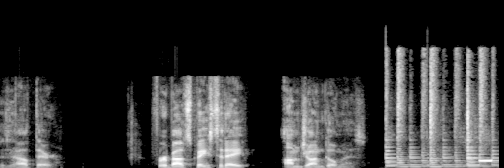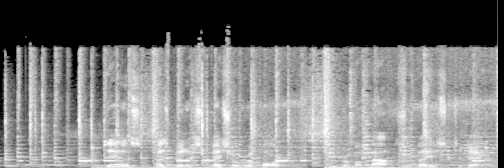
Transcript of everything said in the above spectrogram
is out there. For About Space Today, I'm John Gomez. This has been a special report from About Space Today.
